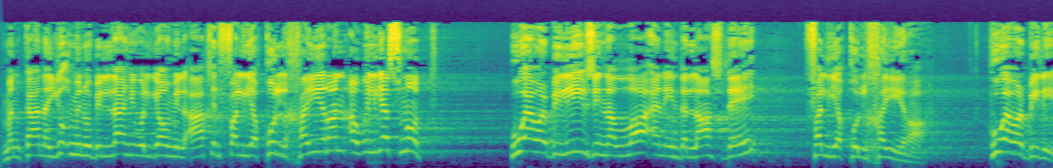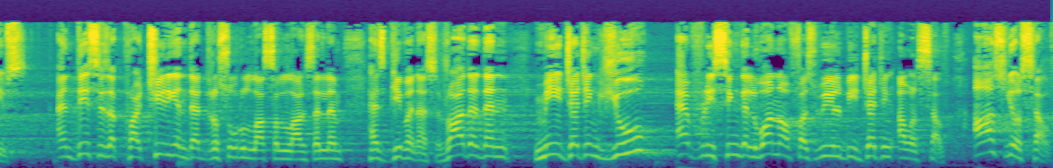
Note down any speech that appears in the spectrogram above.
"Man kana yu'minu billahi wal yawmil akhir falyaqul khayran aw yasmut." Whoever believes in Allah and in the last day, falyaqul khayra. Whoever believes. And this is a criterion that Rasulullah sallallahu alayhi wasallam has given us. Rather than me judging you, every single one of us will be judging ourselves. Ask yourself,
